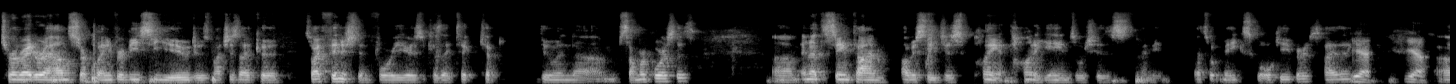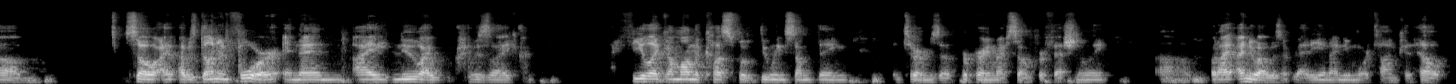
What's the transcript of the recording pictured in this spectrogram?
turn right around, start playing for VCU, do as much as I could. So I finished in four years because I t- kept doing um, summer courses. Um, and at the same time, obviously, just playing a ton of games, which is, I mean, that's what makes goalkeepers, I think. Yeah, yeah. Um, so I, I, was done in four, and then I knew I, I was like, I feel like I'm on the cusp of doing something in terms of preparing myself professionally. Um, but I, I, knew I wasn't ready, and I knew more time could help.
